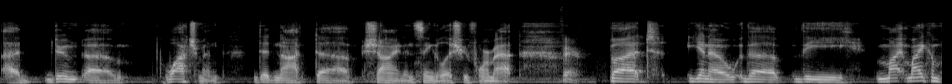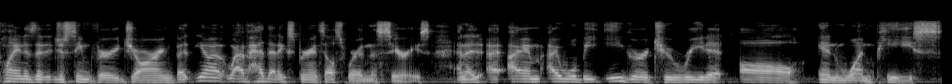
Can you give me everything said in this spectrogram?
uh, Doom uh, Watchmen did not uh, shine in single issue format. Fair. But you know the the my my complaint is that it just seemed very jarring. But you know I've had that experience elsewhere in this series, and I, I, I am I will be eager to read it all in one piece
